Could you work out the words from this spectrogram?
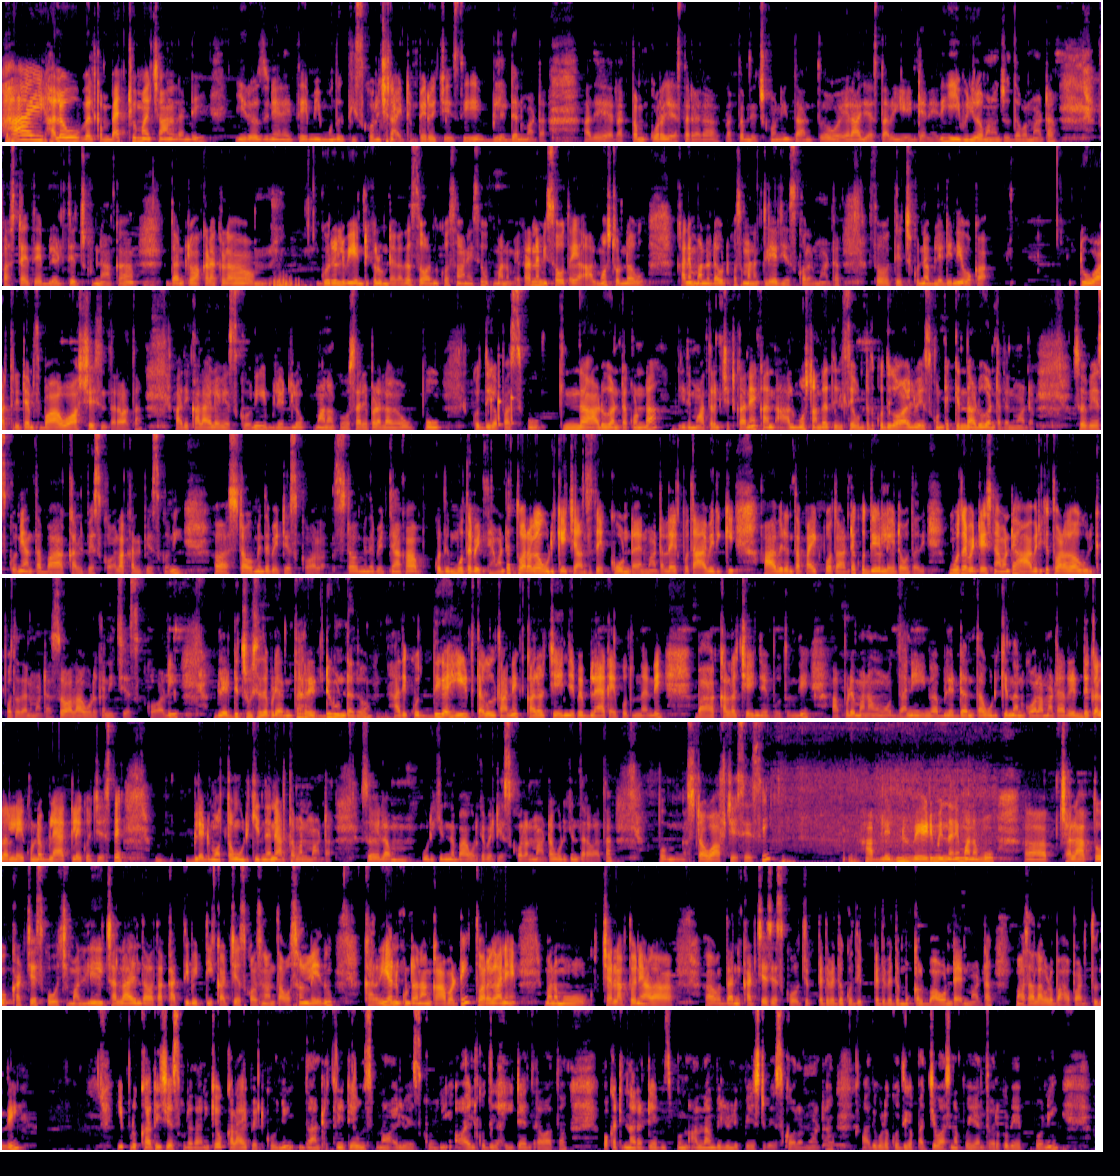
Hi hello welcome back to my channel అండి. ఈరోజు నేనైతే మీ ముందుకు తీసుకొని వచ్చిన ఐటెం పేరు వచ్చేసి బ్లడ్ అనమాట అదే రక్తం కూర చేస్తారు కదా రక్తం తెచ్చుకొని దాంతో ఎలా చేస్తారు ఏంటి అనేది ఈ వీడియోలో మనం చూద్దాం అనమాట ఫస్ట్ అయితే బ్లడ్ తెచ్చుకున్నాక దాంట్లో అక్కడక్కడ గొర్రెలవి ఎంటికలు ఉంటాయి కదా సో అందుకోసం అనేసి మనం ఎక్కడైనా మిస్ అవుతాయి ఆల్మోస్ట్ ఉండవు. కానీ మన డౌట్ కోసం మనం క్లియర్ చేసుకోవాలన్నమాట. సో తెచ్చుకున్న బ్లడ్ని ఒక టూ ఆర్ త్రీ టైమ్స్ బాగా వాష్ చేసిన తర్వాత అది కళాయిలో వేసుకొని బ్లడ్లో మనకు సరిపడేలాగా ఉప్పు కొద్దిగా పసుపు కింద అడుగు అంటకుండా ఇది మాత్రం చిట్కానే కానీ ఆల్మోస్ట్ అందరూ తెలిసే ఉంటుంది. కొద్దిగా ఆయిల్ వేసుకుంటే కింద అడుగు అంటుంది అనమాట సో వేసుకొని అంతా బాగా కలిపేసుకోవాలా? కలిపేసుకొని స్టవ్ మీద పెట్టేసుకోవాలి? స్టవ్ మీద పెట్టాక కొద్దిగా మూత పెట్టినామంటే త్వరగా ఉడికే ఛాన్సెస్ ఎక్కువ ఉంటాయన్నమాట. లేకపోతే ఆవిరికి ఆవిరంతా పైకి పోతా అంటే కొద్దిగా లేట్ అవుతుంది. మూత పెట్టేసినామంటే ఆవిరికి త్వరగా ఉడికిపోతుంది అనమాట సో అలా ఉడకనిచ్చేసుకోవాలి. బ్లడ్ చూసేటప్పుడు ఎంత రెడ్ ఉంటుందో అది కొద్దిగా హీట్ తగులుతానే కలర్ చేంజ్ అయిపోయి బ్లాక్ అయిపోతుందండి. బాగా కలర్ చేంజ్ అయిపోతుంది. అప్పుడే మనం దాన్ని ఇంకా బ్లడ్ అంతా ఉడికిందనుకోవాలన్నమాట. రెడ్ కలర్ లేకుండా బ్లాక్ లేక్ వచ్చేస్తే బ్లడ్ మొత్తం ఉడికిందని అర్థం అనమాట సో ఇలా ఉడికింద బాగా ఉడకబెట్టేసుకోవాలన్నమాట. ఉడికిన తర్వాత స్టవ్ ఆఫ్ చేసేసి ఆ బ్లడ్ని వేడి మీదనే మనము చలాక్తో కట్ చేసుకోవచ్చు. మళ్ళీ చల్లారిన తర్వాత కత్తి పెట్టి కట్ చేసుకోవాల్సినంత అవసరం లేదు. కర్రీ అనుకుంటున్నాం కాబట్టి త్వరగానే మనము చలాక్తోనే అలా దాన్ని కట్ చేసేసుకోవచ్చు. పెద్ద పెద్ద కొద్ది పెద్ద పెద్ద ముక్కలు బాగుంటాయి అన్నమాట మసాలా కూడా బాగా పడుతుంది. ఇప్పుడు కర్రీ చేసుకునే దానికి ఒక కళాయి పెట్టుకొని దాంట్లో త్రీ టేబుల్ స్పూన్ ఆయిల్ వేసుకొని ఆయిల్ కొద్దిగా హీట్ అయిన తర్వాత ఒకటిన్నర టేబుల్ స్పూన్ అల్లం వెల్లుల్లి పేస్ట్ వేసుకోవాలన్నమాట. అది కూడా కొద్దిగా పచ్చివాసన పోయేంత వరకు వేపుకొని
